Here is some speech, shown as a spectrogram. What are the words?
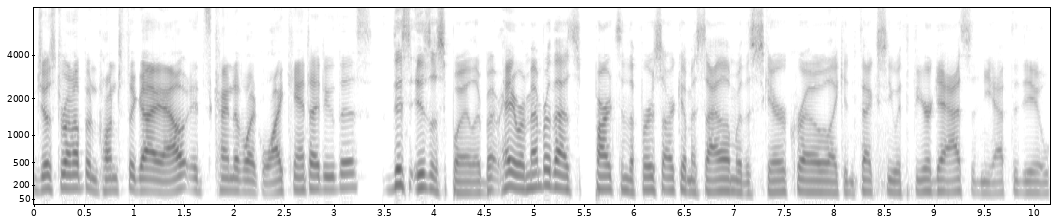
just run up and punch the guy out, it's kind of like, why can't I do this? this is a spoiler, but hey, remember those parts in the first Arkham Asylum where the Scarecrow like infects you with fear gas and you have to do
